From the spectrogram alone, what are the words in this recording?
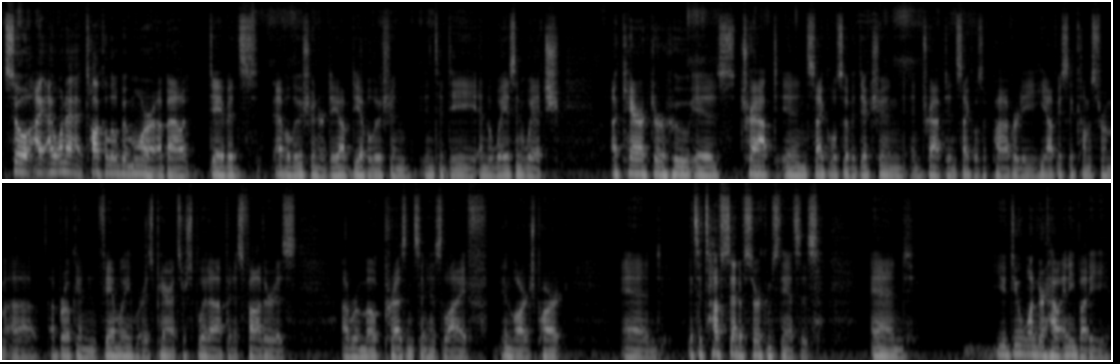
So I, I want to talk a little bit more about David's evolution or de-evolution into D and the ways in which a character who is trapped in cycles of addiction and trapped in cycles of poverty. He obviously comes from a, a, broken family where his parents are split up and his father is a remote presence in his life in large part. And it's a tough set of circumstances. And you do wonder how anybody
